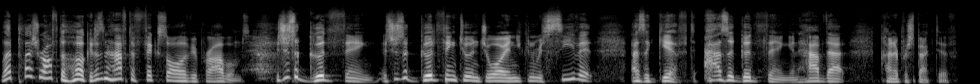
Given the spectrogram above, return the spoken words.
let pleasure off the hook. It doesn't have to fix all of your problems. It's just a good thing. It's just a good thing to enjoy, and you can receive it as a gift, as a good thing, and have that kind of perspective.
